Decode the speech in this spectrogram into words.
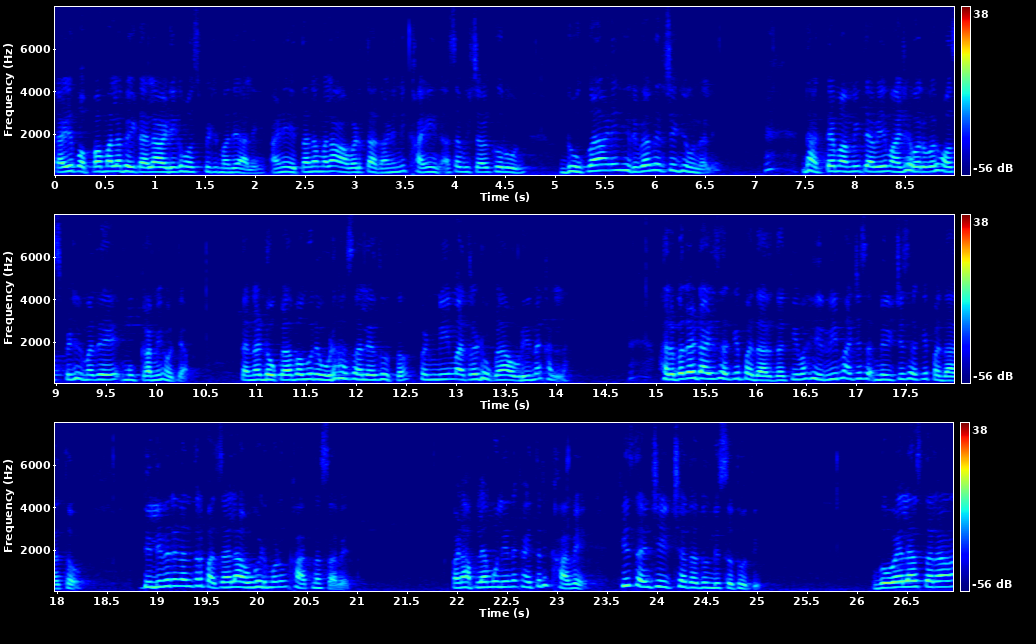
त्यावेळी पप्पा मला भेटायला अडिग हॉस्पिटलमध्ये आले आणि येताना मला आवडतात आणि मी खाईन असा विचार करून ढोकळा आणि हिरव्या मिरची घेऊन आले. धाकट्या मामी त्यावेळी माझ्याबरोबर हॉस्पिटलमध्ये मुक्कामी होत्या. त्यांना ढोकळा बघून एवढं हसायला येत होतं पण मी मात्र ढोकळा आवडीनं खाल्ला. हरभरा डाळीसारखे पदार्थ किंवा हिरवी माझी मिरचीसारखे पदार्थ डिलिव्हरीनंतर पचायला अवघड म्हणून खात नसावेत. पण आपल्या मुलीनं काहीतरी खावे हीच त्यांची इच्छा त्यातून दिसत होती. गोव्याला असताना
